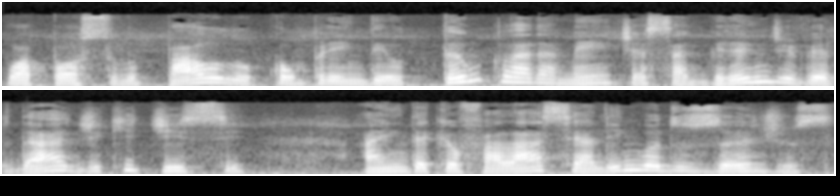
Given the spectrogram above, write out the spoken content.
O apóstolo Paulo compreendeu tão claramente essa grande verdade que disse: Ainda que eu falasse a língua dos anjos,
